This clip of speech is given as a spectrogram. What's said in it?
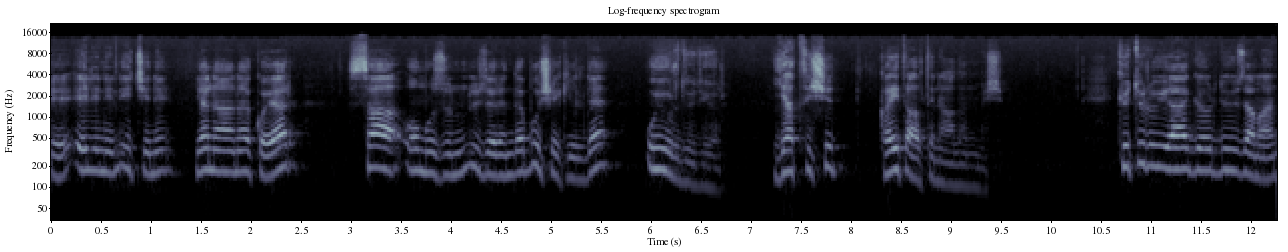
e, elinin içini yanağına koyar, sağ omuzunun üzerinde bu şekilde uyurdu diyor. Yatışı kayıt altına alınmış. Kötü rüya gördüğü zaman,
